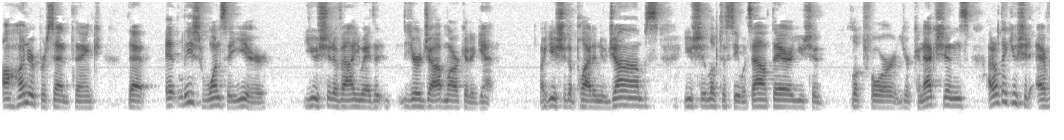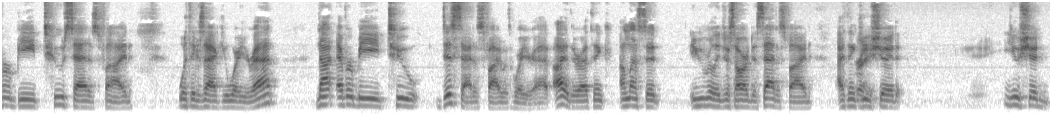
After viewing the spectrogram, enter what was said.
100% think that at least once a year you should evaluate the, your job market again. Like you should apply to new jobs. You should look to see what's out there. You should look for your connections. I don't think you should ever be too satisfied with exactly where you're at. Not ever be too dissatisfied with where you're at either. I think unless it you really just are dissatisfied, I think Right. you should you should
